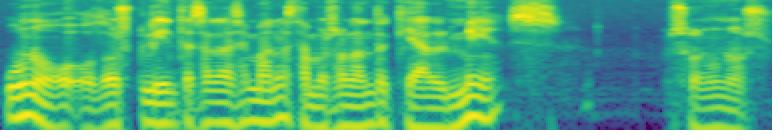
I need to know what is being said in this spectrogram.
Uno o dos clientes a la semana, estamos hablando que al mes son unos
